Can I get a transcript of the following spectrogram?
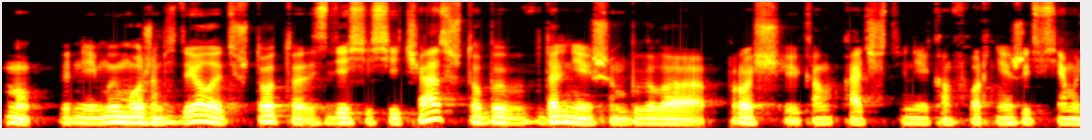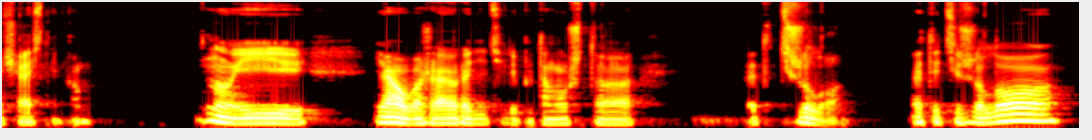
Ну, вернее, мы можем сделать что-то здесь и сейчас, чтобы в дальнейшем было проще, и качественнее, комфортнее жить всем участникам. Ну и я уважаю родителей, потому что это тяжело. Это тяжело,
